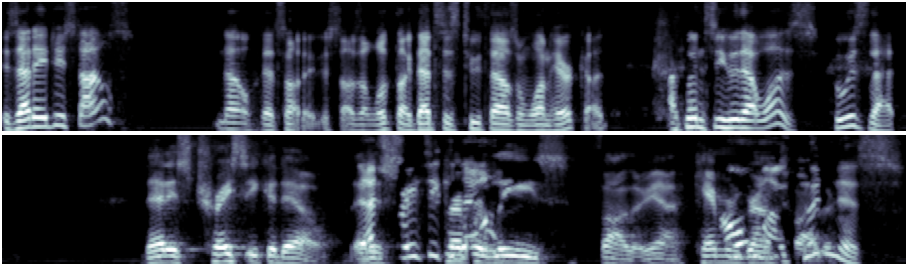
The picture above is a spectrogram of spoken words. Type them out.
Is that AJ Styles? No, that's not AJ Styles. It looked like that's his 2001 haircut. I couldn't see who that was. Who is that? That is Tracy Caddell. That That's Tracy Trevor Caddell. Lee's father. Yeah, Cameron Oh Grimes' father. Oh my goodness.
